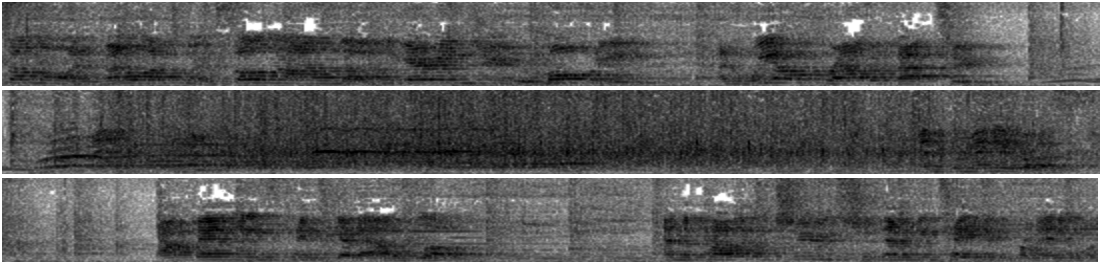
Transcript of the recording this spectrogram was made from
Samoan, Vanuatuan, Solomon Islander, Hungarian Jew, Maori, and we are proud of that too. Of us, our families came together out of love. And the power to choose should never be taken from anyone.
